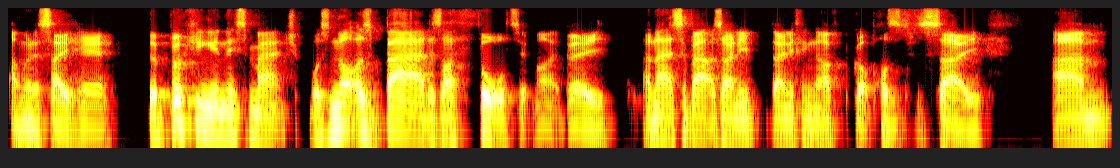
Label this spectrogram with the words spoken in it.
I'm going to say here. The booking in this match was not as bad as I thought it might be. And that's about as only the only thing I've got positive to say. Um,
